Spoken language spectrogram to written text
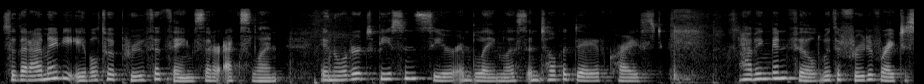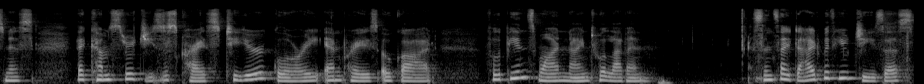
so that I may be able to approve the things that are excellent, in order to be sincere and blameless until the day of Christ having been filled with the fruit of righteousness that comes through Jesus Christ, to your glory and praise, O God. Philippians 1 9 to 11. Since I died with you, Jesus,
